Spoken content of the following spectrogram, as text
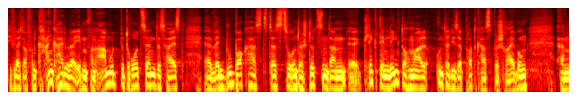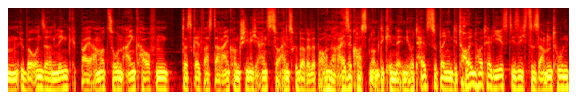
die vielleicht auch von Krankheit oder eben von Armut bedroht sind. Das heißt, äh, wenn du Bock hast, das zu unterstützen, dann äh, klick den Link doch mal unter dieser Podcast-Beschreibung ähm, über unseren Link bei Amazon einkaufen. Das Geld, was da reinkommt, schiebe ich eins zu eins rüber, weil wir brauchen eine Reisekosten, um die Kinder in die Hotels zu bringen. Die tollen Hoteliers, die sich zusammentun,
